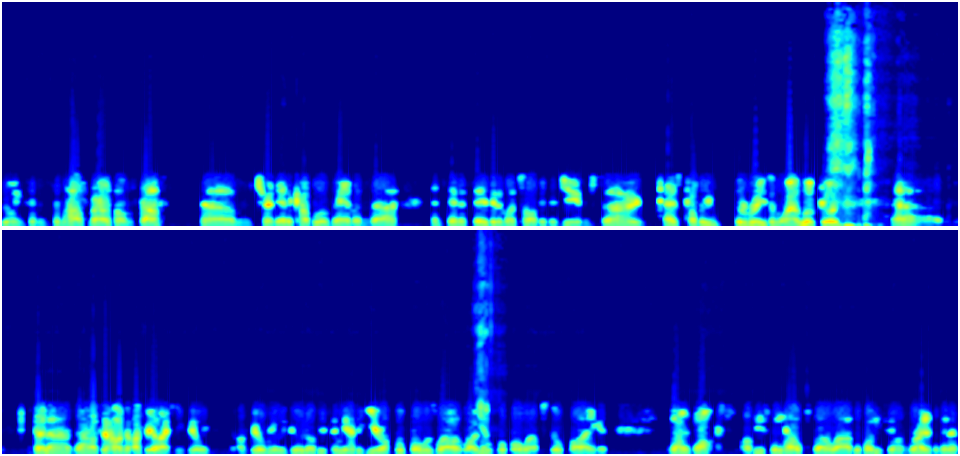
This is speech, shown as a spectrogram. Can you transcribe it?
doing some some half marathon stuff. Um, churned out a couple of them and uh, and spent a fair bit of my time in the gym. So that's probably the reason why I look good. um, but uh, no, I, I feel actually feeling I feel really good. Obviously, we had a year off football as well at local yep. football where I'm still playing, and no knocks obviously help. So uh, the body's feeling great at the minute.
